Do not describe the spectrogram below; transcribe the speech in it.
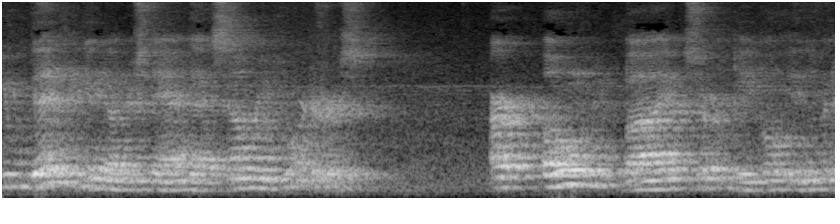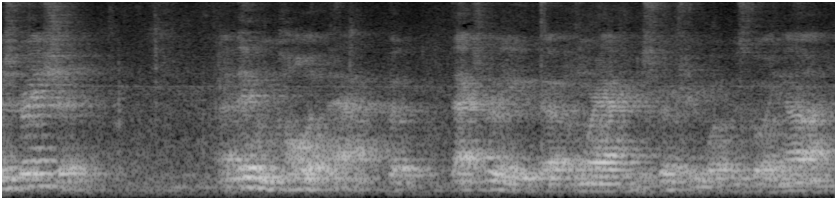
you then begin to understand that some reporters are owned by certain people in the administration. Uh, they wouldn't call it that, but that's really a more accurate description of what was going on.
